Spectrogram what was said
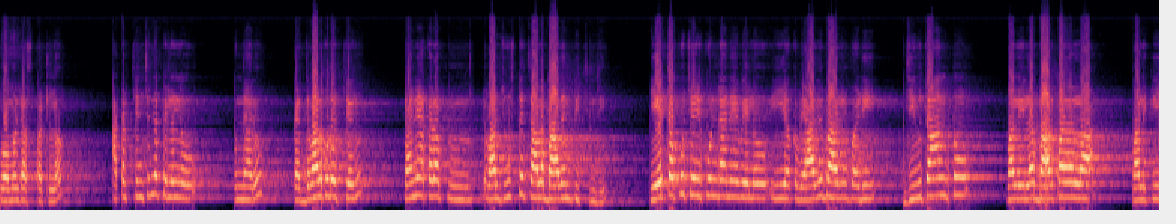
గవర్నమెంట్ హాస్పిటల్లో. అక్కడ చిన్న చిన్న పిల్లలు ఉన్నారు పెద్దవాళ్ళు కూడా వచ్చారు. కానీ అక్కడ వాళ్ళు చూస్తే చాలా బాధ అనిపించింది. ఏ తప్పు చేయకుండానే వీళ్ళు ఈ యొక్క వ్యాధి బారిన పడి జీవితాంతం వాళ్ళు ఇలా బాధపడాలా వాళ్ళకి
